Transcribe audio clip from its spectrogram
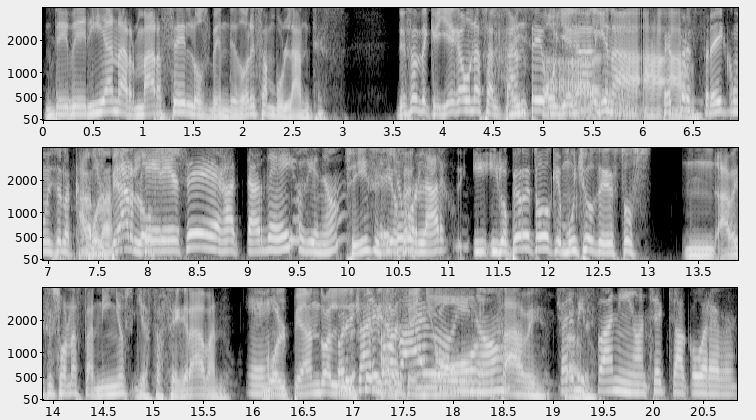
¿deberían armarse los vendedores ambulantes? De esas de que llega un asaltante o llega alguien a, a- a- Pepper spray, como dice la a Carla. golpearlos. Quererse jactar de ellos, ¿y no? Sí, sí, sí. Quererse o sea, burlar. y, y lo peor de todo que muchos de estos mm, a veces son hasta niños y hasta se graban Eh. golpeando al, al viral, señor. you know? Sabe, Try to be sabe. funny on TikTok or whatever.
